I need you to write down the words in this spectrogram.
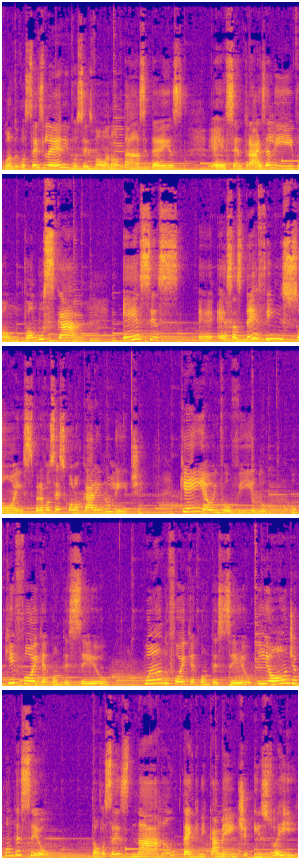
quando vocês lerem, vocês vão anotar as ideias é, centrais ali, vão, vão buscar esses, é, essas definições para vocês colocarem no lead. Quem é o envolvido, o que foi que aconteceu, quando foi que aconteceu e onde aconteceu. Então vocês narram tecnicamente isso aí.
